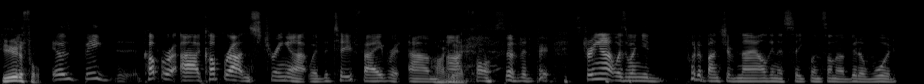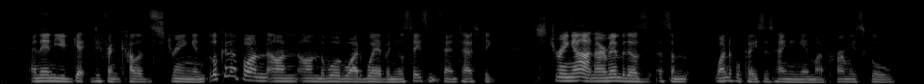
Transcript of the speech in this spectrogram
Beautiful. It was big. Copper, uh, copper art and string art were the two favourite um, Oh, art yeah. forms of the. String art was when you'd put a bunch of nails in a sequence on a bit of wood, and then you'd get different coloured string. And look it up on, on, on the World Wide Web, and you'll see some fantastic string art. And I remember there was uh, some wonderful pieces hanging in my primary school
